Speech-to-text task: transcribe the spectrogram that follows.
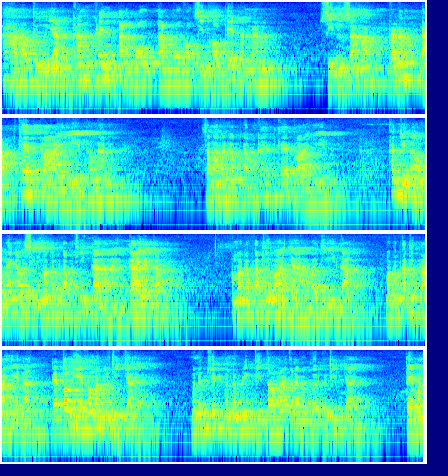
ถ้าเราถืออย่างคร่ำเคร่งตามองตามองของศีลของเพศนั้นๆศีลสามารถระงับดับแค่ปลายเหตุเท่านั้น สามารถระงับดับแค่แค่ปลายเหตุ ท่านจึงเอาให้เอาศีลมากำกับที่กายกายกรรมเอามากำกับที่วาจาวจีกรรมมากำกับที่ปลายเหตุนะแต่ต้นเหตุของมันอยู่ที่ใจมันนึกคิดมันดำริตีตรองอะไรต่ออะไรมันเกิดขึ้นที่ใจ แต่มัน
